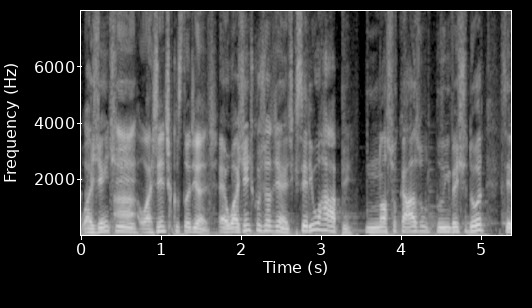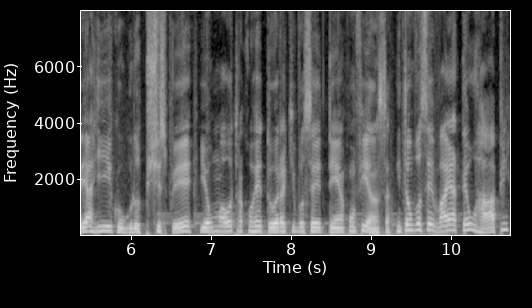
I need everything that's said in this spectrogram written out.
O agente. Ah, o agente custodiante. É, o agente custodiante, que seria o RAP. No nosso caso, do investidor, seria a Rico, o Grupo XP e uma outra corretora que você tenha confiança. Então você vai até o RAP,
